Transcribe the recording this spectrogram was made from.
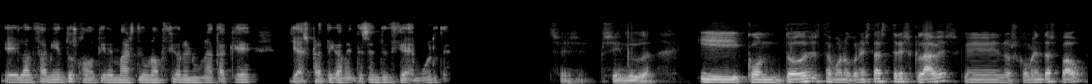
eh, lanzamientos cuando tiene más de una opción en un ataque, ya es prácticamente sentencia de muerte. Sí, sí, sin duda. Y con todas estas, bueno, con estas tres claves que nos comentas, Pau,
